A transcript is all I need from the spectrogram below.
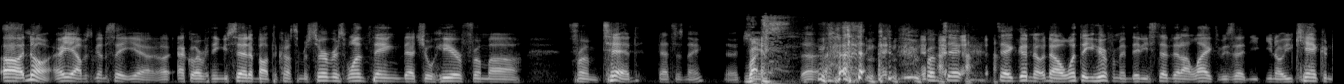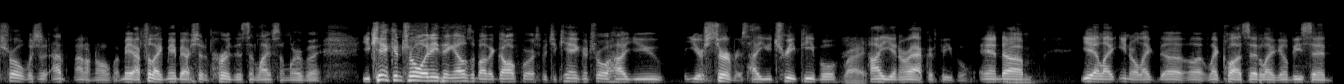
Uh, no, uh, yeah, I was gonna say, yeah, echo everything you said about the customer service. One thing that you'll hear from from Ted, that's his name, uh, Right. Uh, from Ted, Ted Goodenow. No, one thing you hear from him that he said that I liked was that you, you know you can't control, which I, I don't know, maybe I feel like maybe I should have heard this in life somewhere, but you can't control anything else about the golf course, but you can control how you your service, how you treat people, Right. how you interact with people, and um. Yeah, like you know, like the uh, like Claude said, like LB said,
